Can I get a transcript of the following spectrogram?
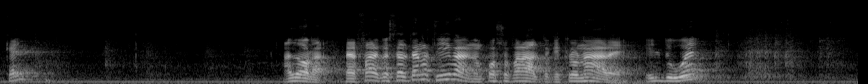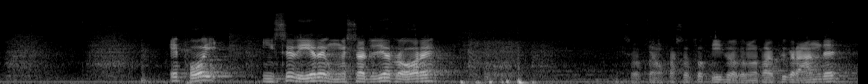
Ok? allora per fare questa alternativa non posso fare altro che clonare il 2 e poi inserire un messaggio di errore. Adesso lo chiamo qua sottotitolo che me lo fa più grande.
